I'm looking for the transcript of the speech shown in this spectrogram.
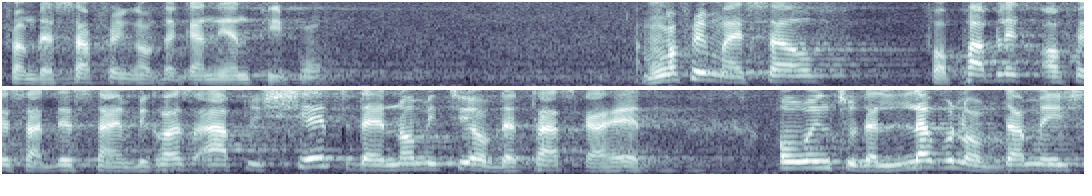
from the suffering of the Ghanaian people. I'm offering myself for public office at this time because I appreciate the enormity of the task ahead, owing to the level of damage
